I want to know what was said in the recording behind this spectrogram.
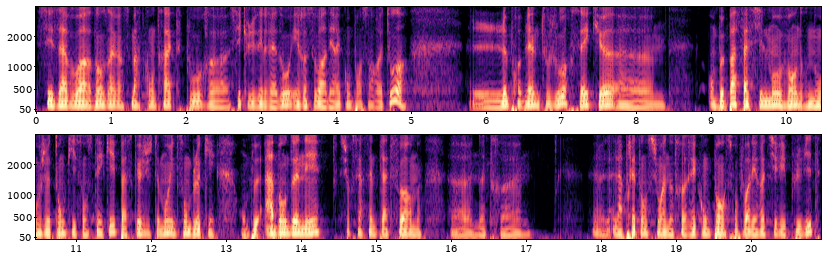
ses avoirs dans un smart contract pour euh, sécuriser le réseau et recevoir des récompenses en retour. Le problème toujours, c'est que euh, on ne peut pas facilement vendre nos jetons qui sont stakés parce que justement ils sont bloqués. On peut abandonner sur certaines plateformes euh, notre euh, la prétention à notre récompense pour pouvoir les retirer plus vite,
